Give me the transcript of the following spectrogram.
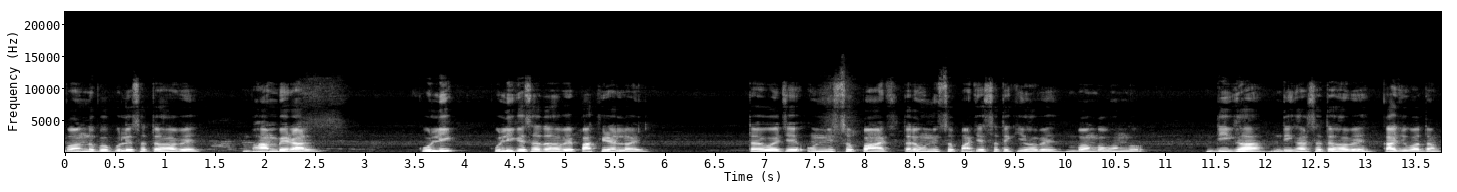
গন্ধককুলের সাথে হবে ভামবেড়াল কুলিক, কুলিকের সাথে হবে পাখিরালয়। তবে বলছে উনিশশো পাঁচ, তাহলে উনিশশো পাঁচের সাথে কি হবে? বঙ্গভঙ্গ। দীঘা, দীঘার সাথে হবে কাজু বাদাম।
